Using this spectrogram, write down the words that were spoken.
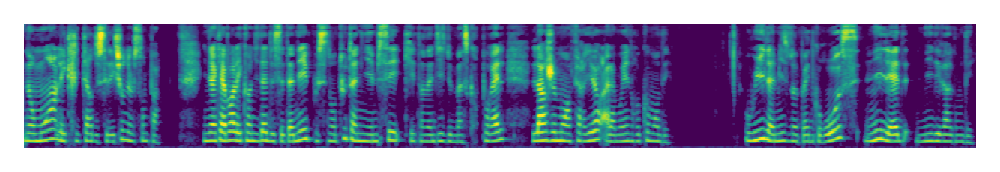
néanmoins les critères de sélection ne le sont pas. Il n'y a qu'à voir les candidats de cette année possédant tout un IMC, qui est un indice de masse corporelle, largement inférieur à la moyenne recommandée. Oui, la mise ne doit pas être grosse, ni laide, ni dévergondée.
